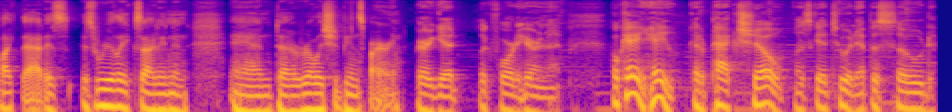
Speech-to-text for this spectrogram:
like that is is really exciting and and uh, really should be inspiring. Very good. Look forward to hearing that. Okay, hey, got a packed show. Let's get to it. Episode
